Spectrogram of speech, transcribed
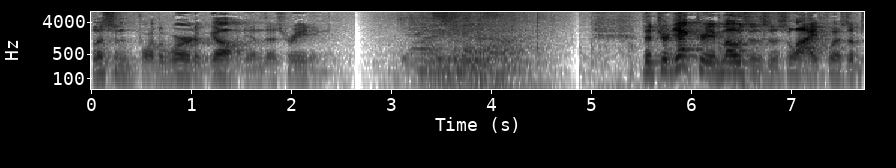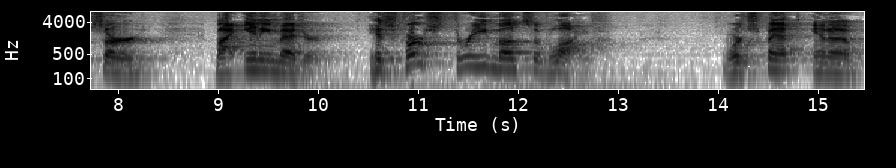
Listen for the word of God in this reading. The trajectory of Moses' life was absurd by any measure. His first three months of life were spent in a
